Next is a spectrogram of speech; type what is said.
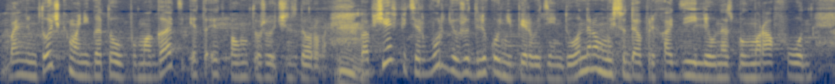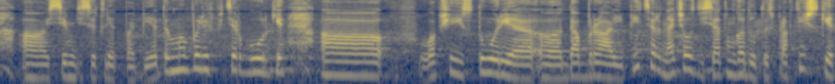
больным точкам, они готовы помогать. Это, это по-моему, тоже очень здорово. Mm. Вообще в Петербурге уже далеко не первый день донора. Мы сюда приходили, у нас был марафон 70 а, лет Победы, мы были в Петербурге. А, вообще история а, добра и Питера началась в 2010 году. То есть практически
